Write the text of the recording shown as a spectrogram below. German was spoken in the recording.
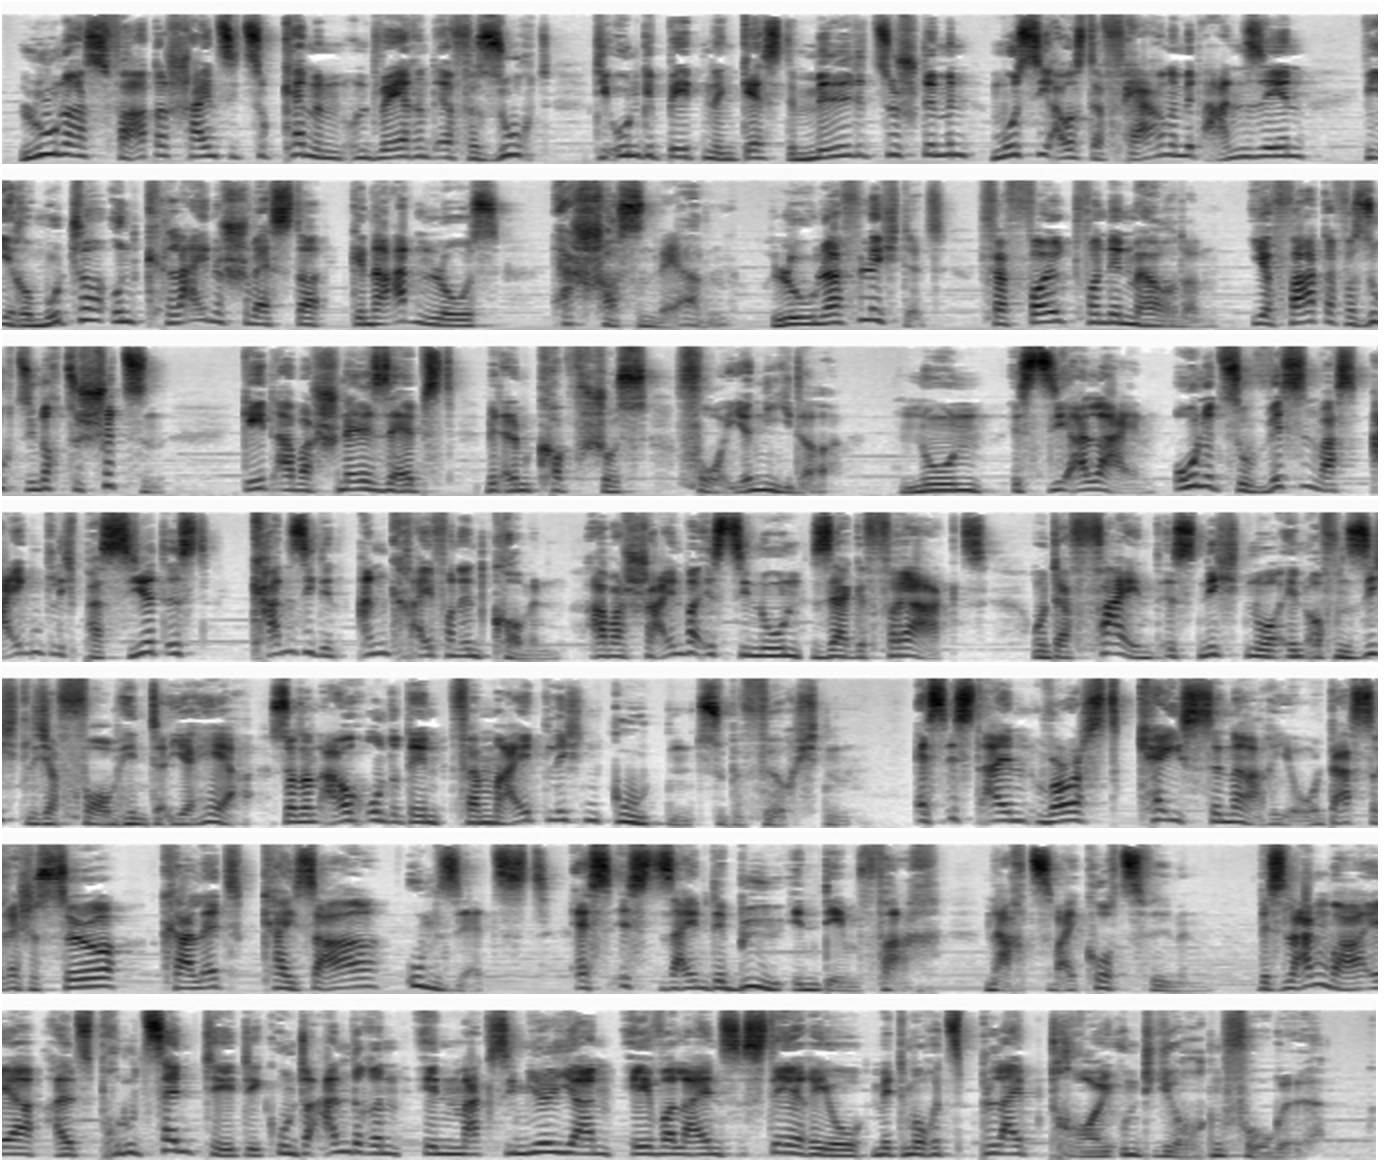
Lunas Vater scheint sie zu kennen und während er versucht, die ungebetenen Gäste milde zu stimmen, muss sie aus der Ferne mit ansehen, wie ihre Mutter und kleine Schwester gnadenlos erschossen werden. Luna flüchtet, verfolgt von den Mördern. Ihr Vater versucht sie noch zu schützen, geht aber schnell selbst mit einem Kopfschuss vor ihr nieder. Nun ist sie allein. Ohne zu wissen, was eigentlich passiert ist, kann sie den Angreifern entkommen. Aber scheinbar ist sie nun sehr gefragt. Und der Feind ist nicht nur in offensichtlicher Form hinter ihr her, sondern auch unter den vermeintlichen Guten zu befürchten. Es ist ein Worst-Case-Szenario, das Regisseur Khaled Kaisar umsetzt. Es ist sein Debüt in dem Fach nach zwei Kurzfilmen. Bislang war er als Produzent tätig, unter anderem in Maximilian Everleins Stereo mit Moritz Bleibtreu und Jürgen Vogel.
